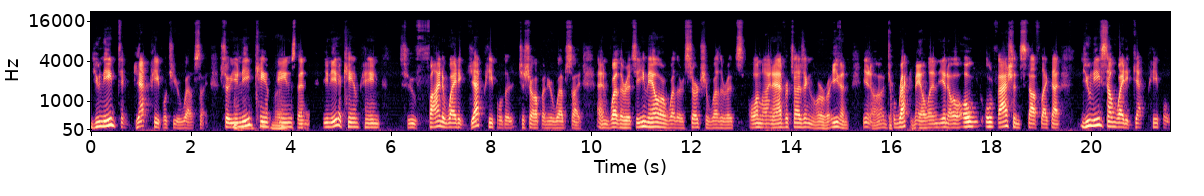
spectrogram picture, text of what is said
You need to get people to your website. So you mm-hmm. need campaigns right. and you need a campaign to find a way to get people to, to show up on your website. And whether it's email or whether it's search or whether it's online advertising or even, you know, direct mail and, you know, old old fashioned stuff like that, you need some way to get people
